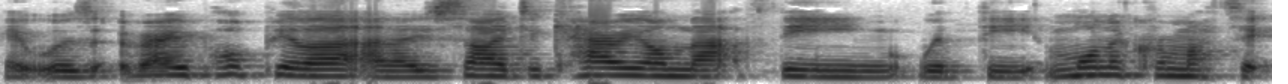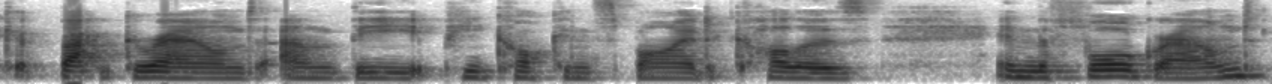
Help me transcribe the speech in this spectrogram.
It was very popular and I decided to carry on that theme with the monochromatic background and the peacock inspired colours in the foreground.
